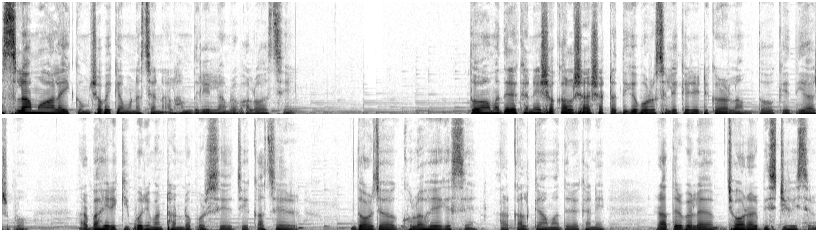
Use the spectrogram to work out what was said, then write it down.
আসসালামু আলাইকুম, সবাই কেমন আছেন? আলহামদুলিল্লাহ, আমরা ভালো আছি। তো আমাদের এখানে সকাল সাড়ে সাতটার দিকে বড় ছেলেকে রেডি করালাম, তো ওকে দিয়ে আসব। আর বাহিরে কি পরিমাণ ঠান্ডা পড়ছে, যে কাচের দরজা খোলা হয়ে গেছে, আর কালকে আমাদের এখানে রাতের বেলায় ঝড় আর বৃষ্টি হয়েছিল,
